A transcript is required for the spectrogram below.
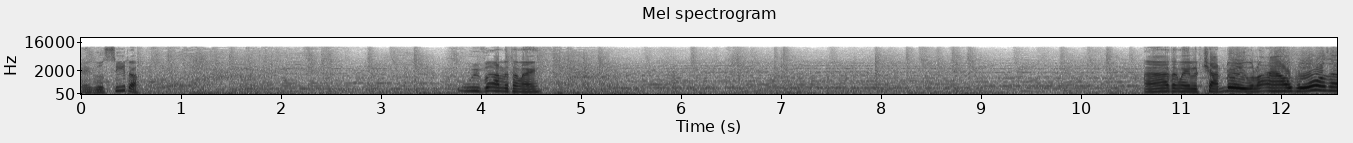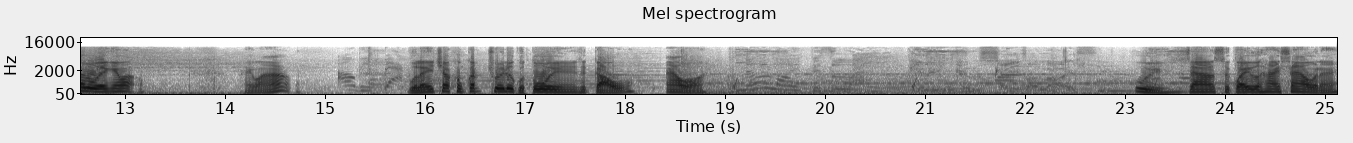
Exit à? Ui, vẫn ăn được thằng này. À thằng này nó chán đời của nó. Ao bố ra rồi anh em ạ. Hay quá. Vừa lấy chắc không cắt chuôi được của tôi Thì cáu. Ao rồi Ui, ra Squire 2 sao rồi này.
